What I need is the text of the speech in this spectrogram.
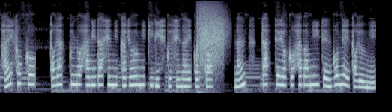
はいそこ、トラックのはみ出しに過剰に厳しくしないこと。なんつったって横幅2.5メートルに、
